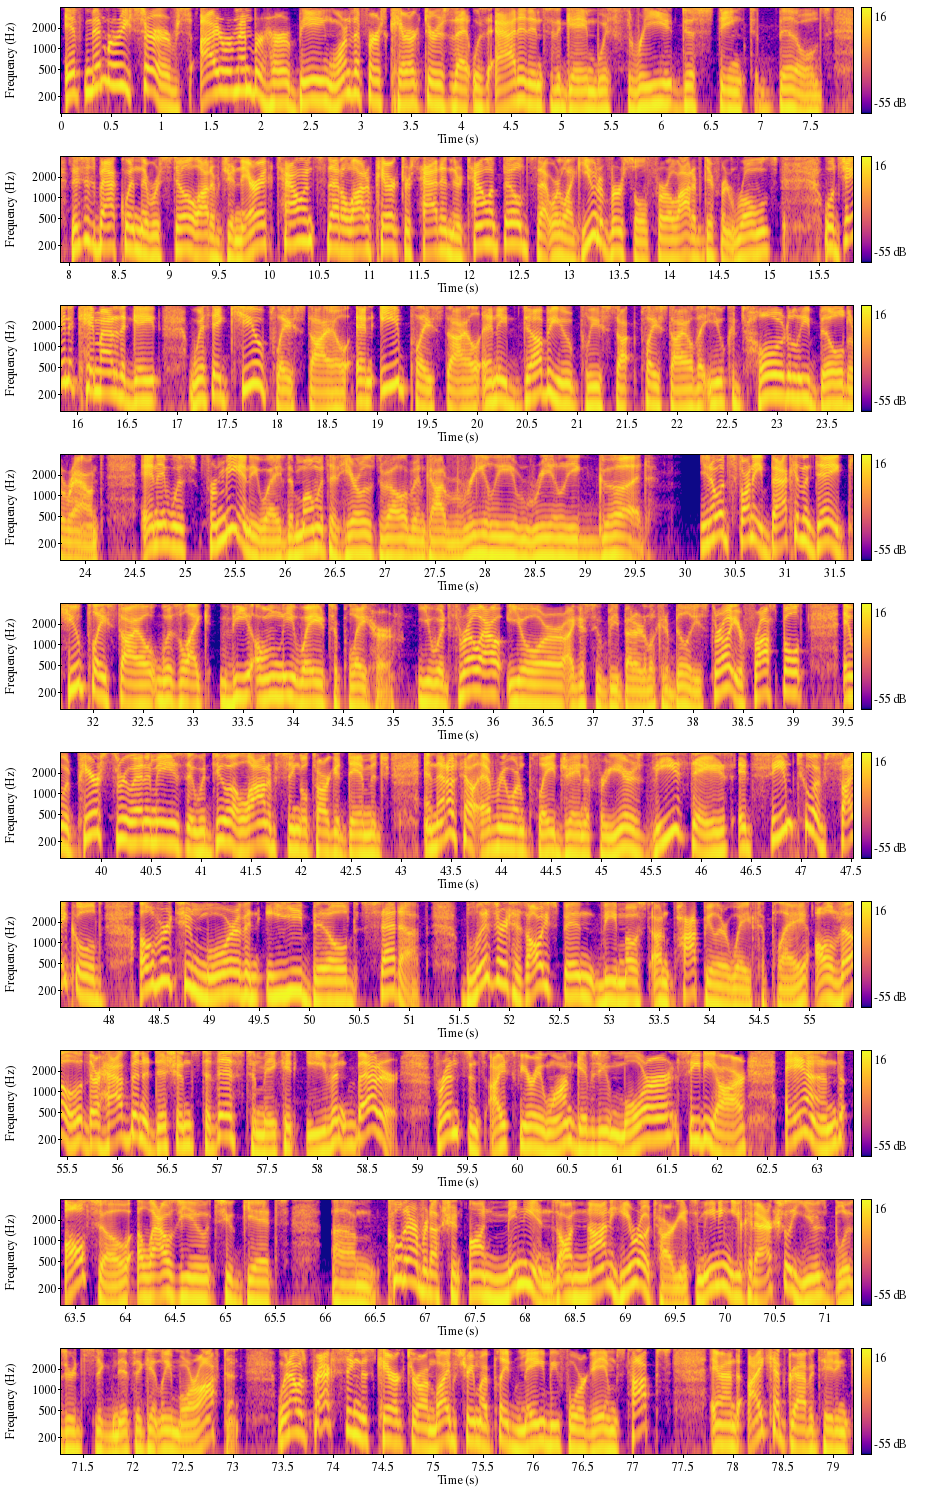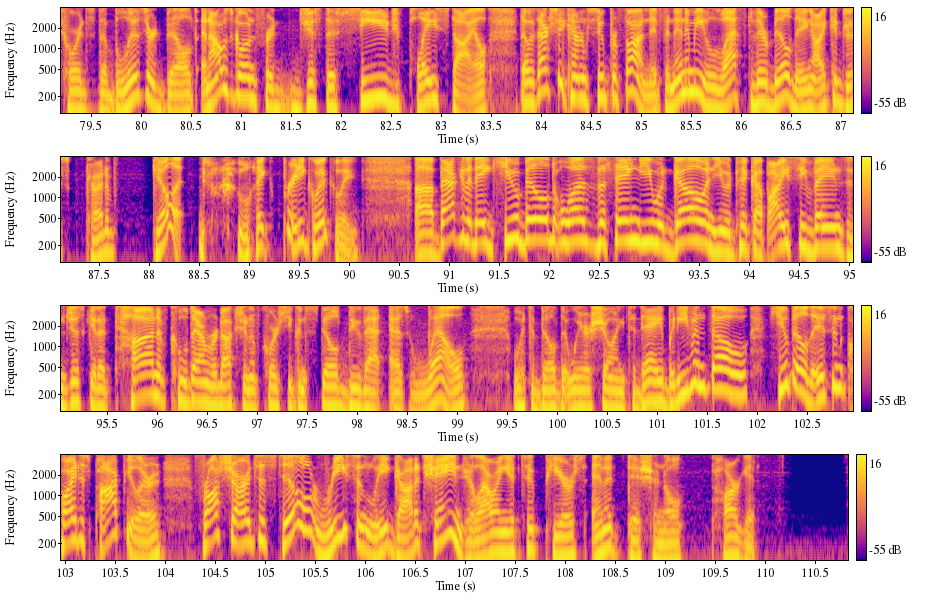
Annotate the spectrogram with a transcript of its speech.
if memory serves, I remember her being one of the first characters that was added into the game with three distinct builds. This is back when there were still a lot of generic talents that a lot of characters had in their talent builds that were like universal for a lot of different roles. Well, Jaina came out of the gate with a Q playstyle, an E playstyle, and a W playstyle that you could totally build around. And it was, for me anyway, the moment that Heroes development got really, really good. You know what's funny? Back in the day, Q playstyle was like the only way to play her you would throw out your, I guess it would be better to look at abilities, throw out your Frostbolt. It would pierce through enemies. It would do a lot of single target damage. And that was how everyone played Jaina for years. These days, it seemed to have cycled over to more of an E build setup. Blizzard has always been the most unpopular way to play, although there have been additions to this to make it even better. For instance, Ice Fury Wand gives you more CDR and also allows you to get um, cooldown reduction on minions, on non hero targets, meaning you could actually use Blizzard significantly more often. When I was practicing this character on live stream, I played maybe four games tops, and I kept gravitating towards the Blizzard build, and I was going for just the siege playstyle that was actually kind of super fun. If an enemy left their building, I could just kind of kill it like pretty quickly. Uh, back in the day, Q build was the thing you would go and you would pick up icy veins and just get a ton of cooldown reduction. Of course, you can still do that as well with the build that we are showing today. But even though Q build isn't quite as popular, Frost Shards has still recently got a change, allowing it to pierce an additional target.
